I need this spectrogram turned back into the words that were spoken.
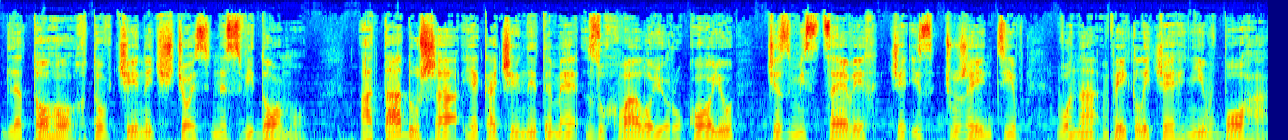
для того, хто вчинить щось несвідомо. А та душа, яка чинитиме зухвалою рукою, чи з місцевих, чи із чужинців, вона викличе гнів Бога.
